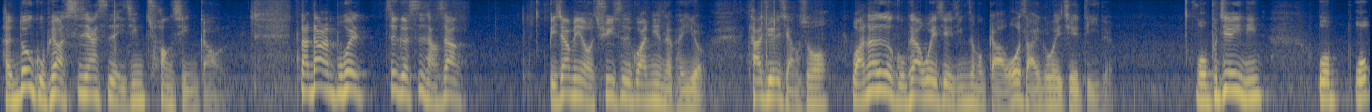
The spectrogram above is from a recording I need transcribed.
很多股票现在是已经创新高了。那当然不会，这个市场上比较没有趋势观念的朋友，他就会讲说：哇，那这个股票位阶已经这么高，我找一个位阶低的。我不建议您，我我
